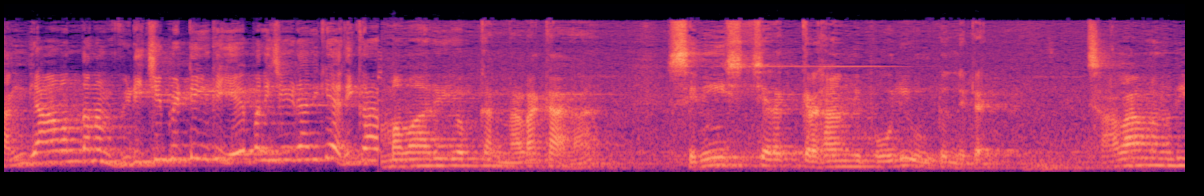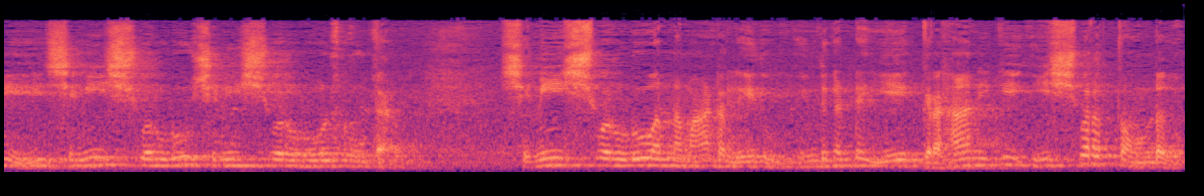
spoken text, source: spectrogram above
సంధ్యావందనం విడిచిపెట్టి ఇంక ఏ పని చేయడానికి అధికారం? అమ్మవారి యొక్క నడక శనీశ్చర గ్రహాన్ని పోలి ఉంటుందిట. చాలామంది శనీశ్వరుడు శనీశ్వరుడు అంటూ ఉంటారు. శనీశ్వరుడు అన్న మాట లేదు. ఎందుకంటే ఏ గ్రహానికి ఈశ్వరత్వం ఉండదు.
